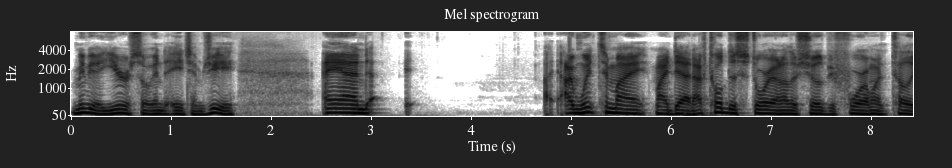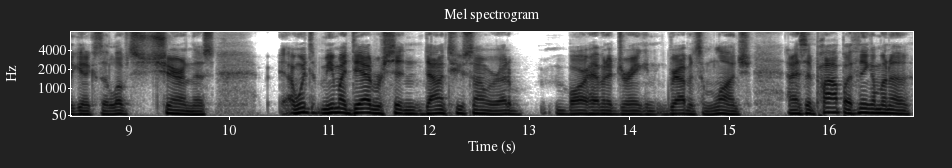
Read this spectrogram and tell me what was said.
maybe a year or so into HMG, and I- went to my my dad. I've told this story on other shows before. I'm going to tell it again because I love sharing this. I went to me and my dad were sitting down in Tucson. We were at a bar having a drink and grabbing some lunch. And I said, "Pop, I think I'm going to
